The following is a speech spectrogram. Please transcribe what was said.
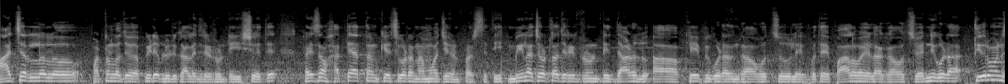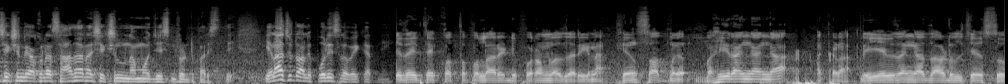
మాచర్లలో పట్టణంలో పీడబ్ల్యూడీ కాలేజ్ జరిగినటువంటి ఇష్యూ అయితే కనీసం హత్యాత్మక కేసు కూడా నమోదు చేయని పరిస్థితి. మిగిలిన చోట్ల జరిగినటువంటి దాడులు ఆ కేపీగూడెం కావచ్చు లేకపోతే పాలవాయిలో కావచ్చు ఇవన్నీ కూడా తీవ్రమైన శిక్షణ కాకుండా సాధారణ శిక్షలు నమోదు చేసినటువంటి పరిస్థితి. ఎలా చూడాలి పోలీసుల వైఖరిని? ఏదైతే కొత్త పుల్లారెడ్డిపురంలో జరిగిన హింసాత్మక బహిరంగంగా అక్కడ ఏ విధంగా దాడులు చేస్తూ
